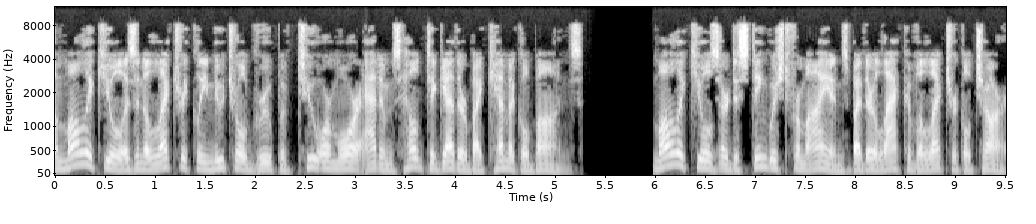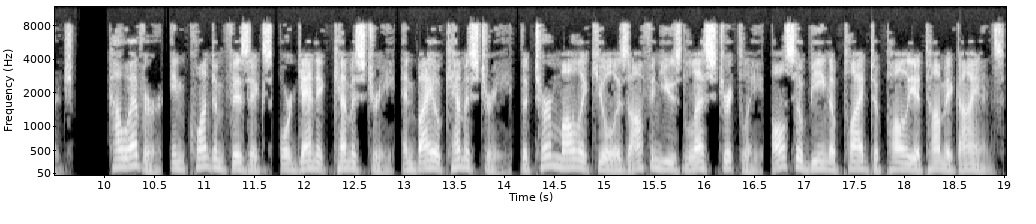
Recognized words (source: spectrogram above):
A molecule is an electrically neutral group of two or more atoms held together by chemical bonds. Molecules are distinguished from ions by their lack of electrical charge. However, in quantum physics, organic chemistry, and biochemistry, the term molecule is often used less strictly, also being applied to polyatomic ions.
